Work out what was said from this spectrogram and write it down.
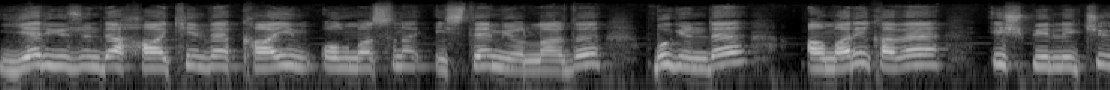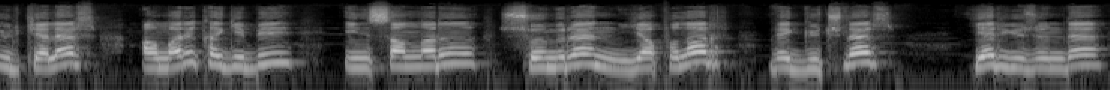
yeryüzünde hakim ve kaim olmasını istemiyorlardı. Bugün de Amerika ve işbirlikçi ülkeler Amerika gibi insanları sömüren yapılar ve güçler yeryüzünde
